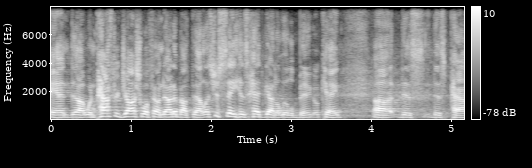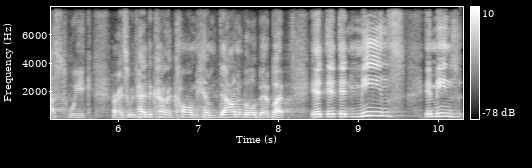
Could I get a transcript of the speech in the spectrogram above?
And uh, when Pastor Joshua found out about that, let's just say his head got a little big, okay, uh, this, this past week. All right, so we've had to kind of calm him down a little bit. But it, it, it, means, it means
